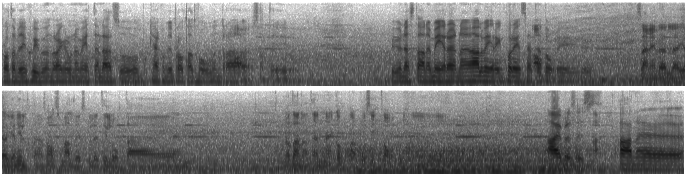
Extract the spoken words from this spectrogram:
pratar vi 700 kronor metern där så kanske vi pratar 200. Ja. Så att det det är ju nästan mer än en halvering på det sättet. Ja. Det är, Sen är väl Jörgen Hylte en sån som aldrig skulle tillåta eh, något annat än koppar på sitt tak. Nej, precis. Nej. Han, eh,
